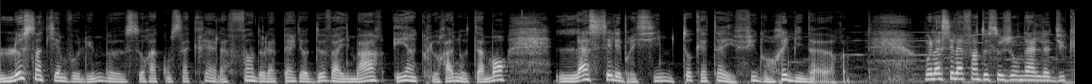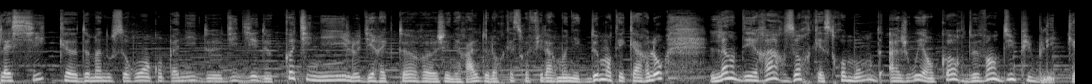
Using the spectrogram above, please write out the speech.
Le cinquième volume sera consacré à la fin de la période de Weimar et inclura notamment la célébrissime Toccata et Fugue en Ré mineur. Voilà, c'est la fin de ce journal du classique. Demain, nous serons en compagnie de Didier de Cotigny, le directeur général de l'Orchestre Philharmonique de Monte-Carlo, l'un des rares orchestres au monde à jouer encore devant du public.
